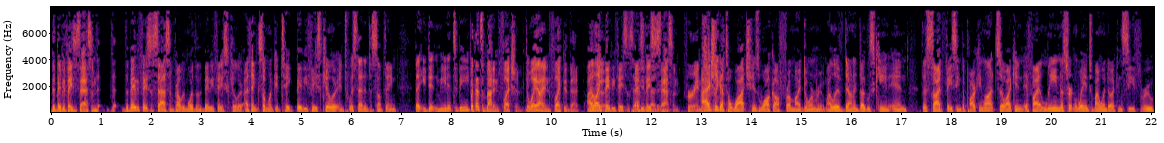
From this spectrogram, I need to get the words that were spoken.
The baby face assassin? The, the babyface assassin probably more than the babyface killer. I think someone could take babyface killer and twist that into something that you didn't mean it to be. But that's about inflection. The way I inflected that. I like good. babyface assassin. Babyface better. assassin for Anderson. I actually got to watch his walk off from my dorm room. I live down in Douglas Keen in the side facing the parking lot, so I can, if I lean a certain way into my window, I can see through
